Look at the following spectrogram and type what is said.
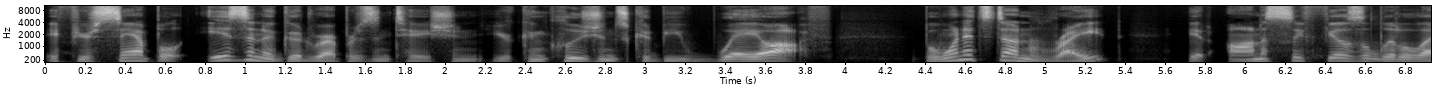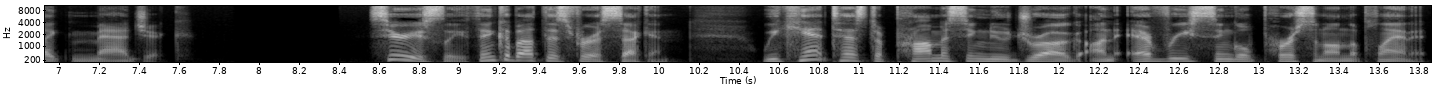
If your sample isn't a good representation, your conclusions could be way off. But when it's done right, it honestly feels a little like magic. Seriously, think about this for a second. We can't test a promising new drug on every single person on the planet.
